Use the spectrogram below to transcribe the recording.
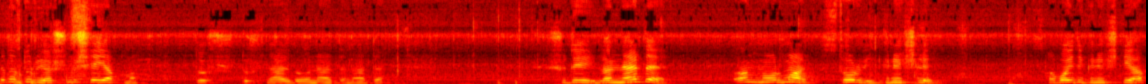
Ya da dur ya şunu şey yapma. Dur dur nerede o nerede nerede? Şu değil lan nerede? Lan normal. Story güneşli. Havayı da güneşli yap.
